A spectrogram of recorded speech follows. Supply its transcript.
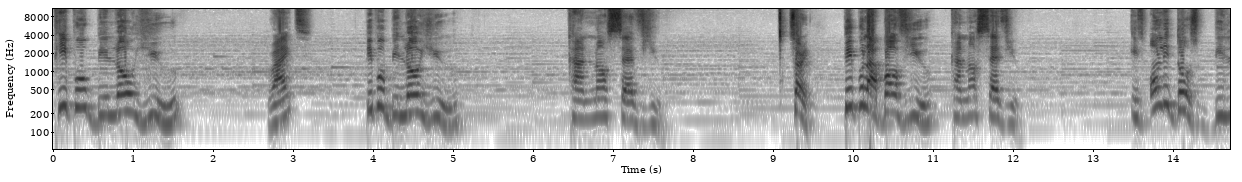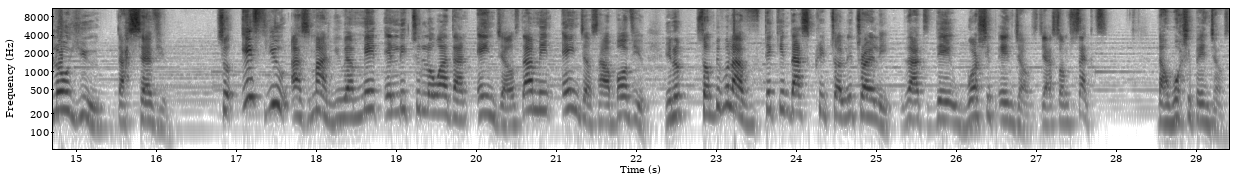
People below you, right? People below you cannot serve you. Sorry, people above you cannot serve you. It's only those below you that serve you. So if you as man you were made a little lower than angels, that means angels are above you. You know, some people have taken that scripture literally that they worship angels. There are some sects that worship angels.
